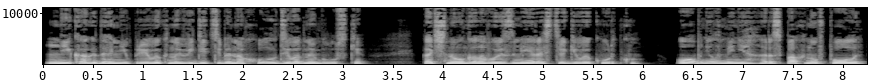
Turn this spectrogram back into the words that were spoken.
Никогда не привыкну видеть тебя на холоде в одной блузке. Качнул головой змей, расстегивая куртку. Обнял меня, распахнув полы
